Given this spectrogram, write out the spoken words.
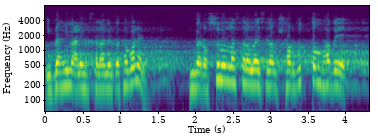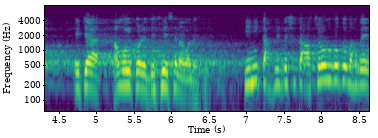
ইব্রাহিম আলহ ইসলামের কথা বলেন? কিংবা রসুল্লাহ সাল্লাহ ইসলাম সর্বোত্তমভাবে এটা আমল করে দেখিয়েছেন আমাদেরকে। তিনি কাফিরদের সাথে আচরণগতভাবে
